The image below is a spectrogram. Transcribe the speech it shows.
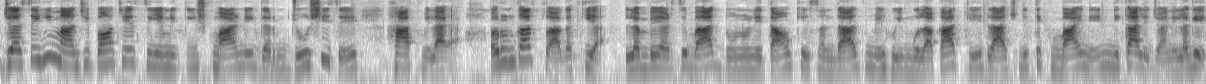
जैसे ही मांझी पहुँचे, सीएम नीतीश कुमार ने गर्मजोशी से हाथ मिलाया और उनका स्वागत किया। लंबे अरसे बाद दोनों नेताओं के इस अंदाज में हुई मुलाकात के राजनीतिक मायने निकाले जाने लगे।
